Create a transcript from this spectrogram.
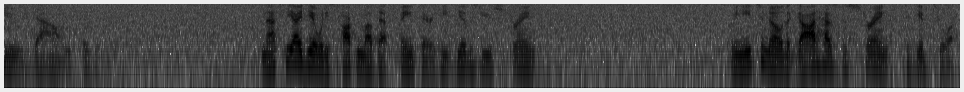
you down physically. And that's the idea what he's talking about, that faint there. He gives you strength we need to know that God has the strength to give to us.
